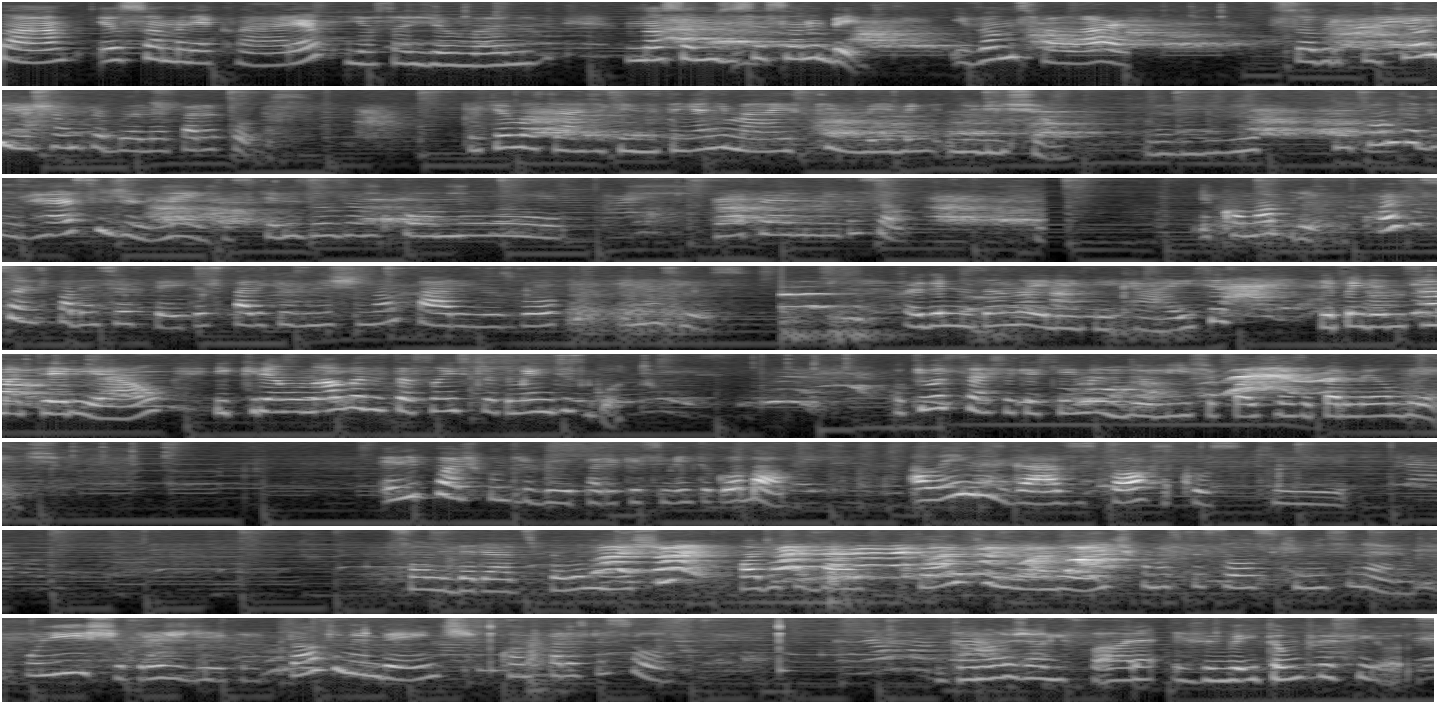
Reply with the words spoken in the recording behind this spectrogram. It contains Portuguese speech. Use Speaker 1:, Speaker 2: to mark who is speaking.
Speaker 1: Olá, eu sou a Maria Clara
Speaker 2: E eu sou a Giovana.
Speaker 1: nós somos do Sessão B e vamos falar sobre por que o lixo é um problema para todos.
Speaker 2: Por que você acha que existem animais que vivem no lixão?
Speaker 1: Por conta dos restos de alimentos que eles usam como própria alimentação e como abrigo. Quais ações podem ser feitas para que os lixos não parem no esgoto e nos rios?
Speaker 2: Organizando eles em caixas, dependendo do material e criando novas estações de tratamento de esgoto. O que você acha que a queima do lixo pode trazer para o meio ambiente?
Speaker 1: Ele pode contribuir para o aquecimento global. Além dos gases tóxicos que são liberados pelo lixo, pode afetar tanto o meio ambiente como as pessoas que o incineram. O lixo prejudica tanto o meio ambiente quanto para as pessoas.
Speaker 2: Então não jogue fora esse bem tão precioso.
